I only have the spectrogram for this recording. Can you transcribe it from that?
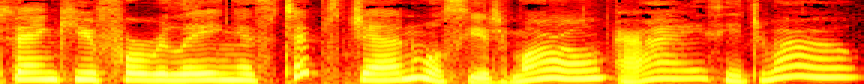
Thank you for relaying his tips, Jen. We'll see you tomorrow. All right, see you tomorrow.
